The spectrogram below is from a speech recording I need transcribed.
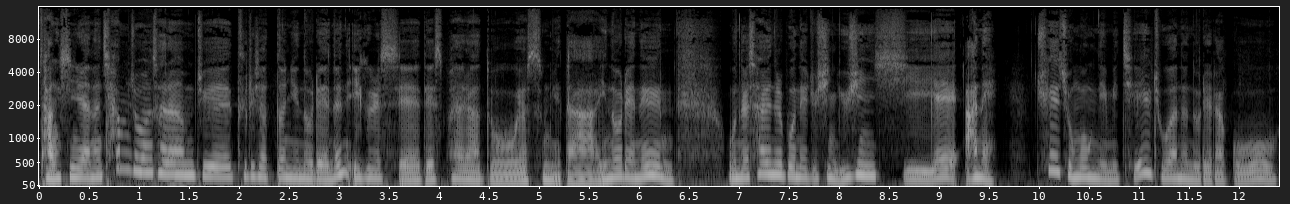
당신이라는 참 좋은 사람 뒤에 들으셨던 이 노래는 이글스의 데스파라도였습니다. 이 노래는 오늘 사연을 보내주신 유신 씨의 아내 최종옥 님이 제일 좋아하는 노래라고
